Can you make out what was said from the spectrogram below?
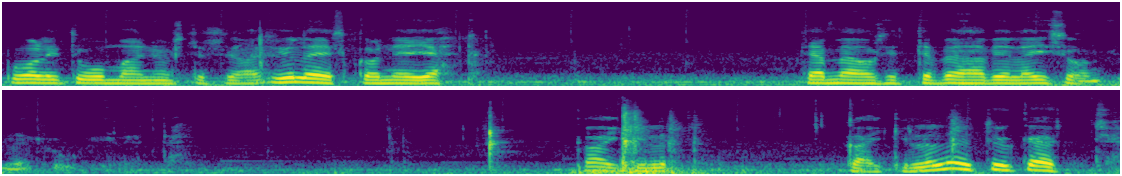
puolituumainen, josta se on yleiskone ja tämä on sitten vähän vielä isommille ruuille. Kaikille, kaikille löytyy käyttöä.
